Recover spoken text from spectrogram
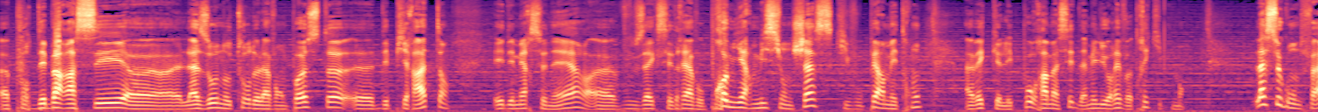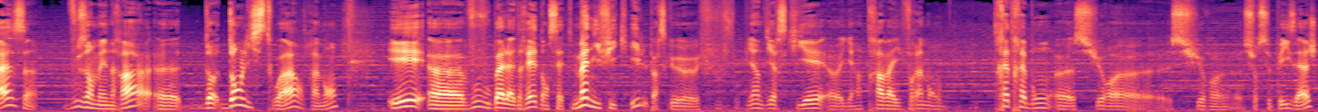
euh, pour débarrasser la zone autour de l'avant-poste des pirates et des mercenaires. Vous accéderez à vos premières missions de chasse qui vous permettront, avec les pots ramassés, d'améliorer votre équipement. La seconde phase vous emmènera dans, l'histoire, vraiment. Et vous vous baladerez dans cette magnifique île, parce que faut, bien dire ce qui est, il y a un travail vraiment très très bon euh, sur, euh, euh, sur ce paysage,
